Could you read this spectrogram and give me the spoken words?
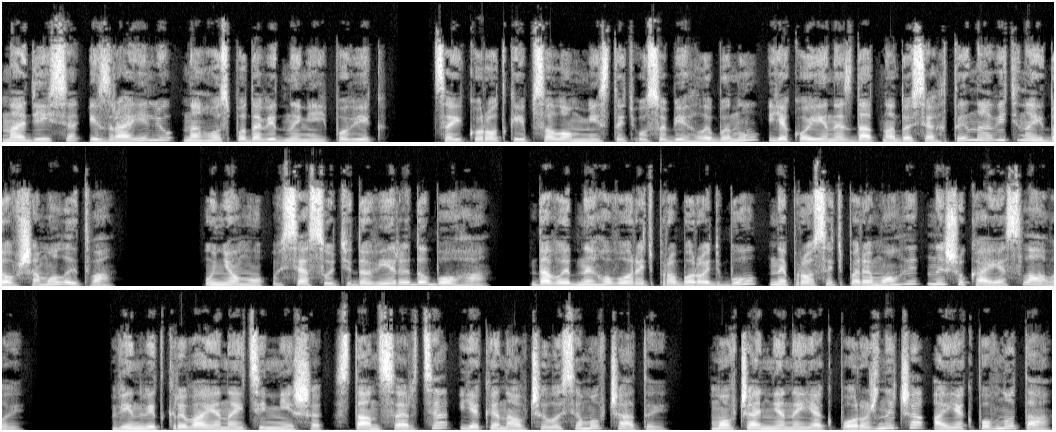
Надійся, Ізраїлю, на Господа віднині й повік. Цей короткий псалом містить у собі глибину, якої не здатна досягти навіть найдовша молитва. У ньому вся суть довіри до Бога. Давид не говорить про боротьбу, не просить перемоги, не шукає слави. Він відкриває найцінніше стан серця, яке навчилося мовчати. Мовчання не як порожнича, а як повнота.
